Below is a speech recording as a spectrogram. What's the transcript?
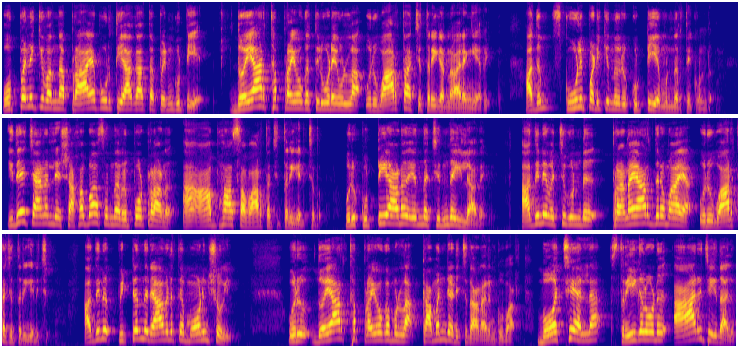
ഒപ്പനയ്ക്ക് വന്ന പ്രായപൂർത്തിയാകാത്ത പെൺകുട്ടിയെ ദ്വയാർത്ഥ പ്രയോഗത്തിലൂടെയുള്ള ഒരു വാർത്താ ചിത്രീകരണം അരങ്ങേറി. അതും സ്കൂളിൽ പഠിക്കുന്ന ഒരു കുട്ടിയെ മുൻനിർത്തിക്കൊണ്ട്. ഇതേ ചാനലിലെ ഷഹബാസ് എന്ന റിപ്പോർട്ടറാണ് ആ ആഭാസ വാർത്ത ചിത്രീകരിച്ചത്. ഒരു കുട്ടിയാണ് എന്ന ചിന്തയില്ലാതെ അതിനെ വെച്ചുകൊണ്ട് പ്രണയാർദ്രമായ ഒരു വാർത്ത ചിത്രീകരിച്ചു. അതിന് പിറ്റന്ന് രാവിലത്തെ മോർണിംഗ് ഷോയിൽ ഒരു ദ്വയാർത്ഥ പ്രയോഗമുള്ള കമന്റ് അടിച്ചതാണ് അരുൺകുമാർ. ബോച്ചയല്ല സ്ത്രീകളോട് ആര് ചെയ്താലും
